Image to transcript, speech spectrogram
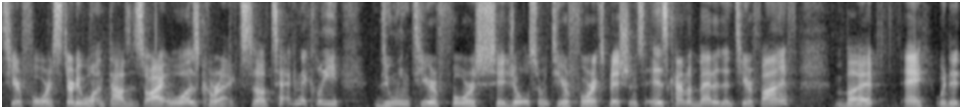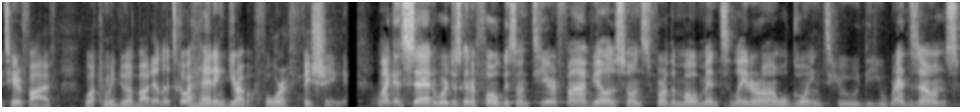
tier 4 is 31,000. So I was correct. So technically doing tier 4 sigils or tier 4 expeditions is kind of better than tier 5. But hey, we did tier 5. What can we do about it? Let's go ahead and gear up for fishing. Like I said, we're just going to focus on tier 5 yellow zones for the moment. Later on, we'll go into the red zones.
